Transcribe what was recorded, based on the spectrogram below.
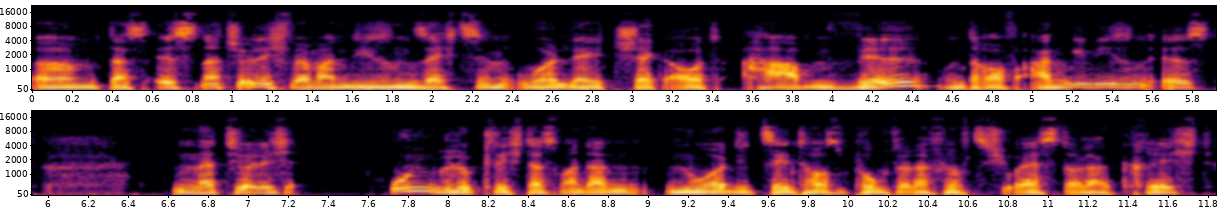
Ähm, das ist natürlich, wenn man diesen 16 Uhr Late Checkout haben will und darauf angewiesen ist, natürlich unglücklich, dass man dann nur die 10.000 Punkte oder 50 US-Dollar kriegt.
